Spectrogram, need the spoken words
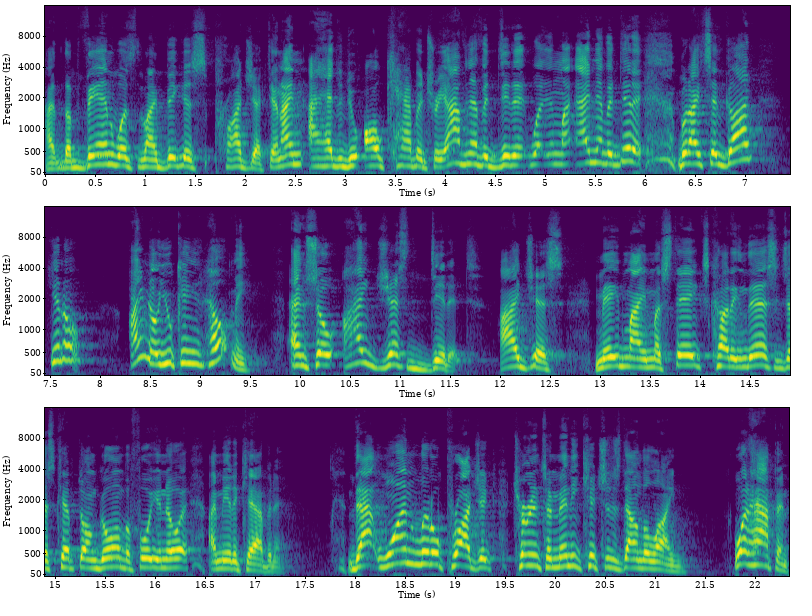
I, the van was my biggest project. And I, I had to do all cabinetry. I've never did it. My, I never did it. But I said, God, you know, I know you can help me. And so I just did it. I just made my mistakes cutting this and just kept on going. Before you know it, I made a cabinet. That one little project turned into many kitchens down the line. What happened?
